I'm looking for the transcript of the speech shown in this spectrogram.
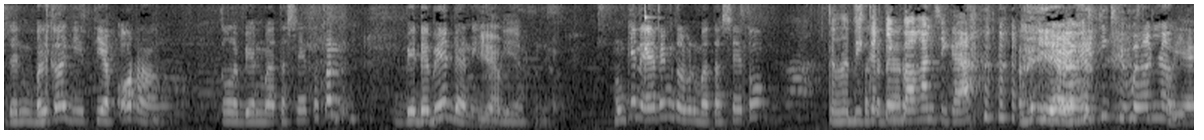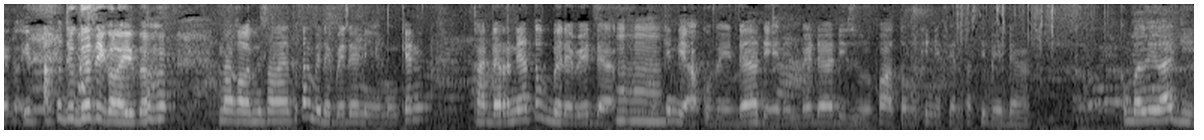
dan balik lagi tiap orang kelebihan batasnya itu kan beda-beda nih. Iya benar-benar. Mungkin Erin kelebihan batasnya itu lebih Sekedar- ketimbangan sih kak iya Lebih ketimbangan Oh iya, aku juga sih kalau itu. Nah kalau misalnya itu kan beda-beda nih, mungkin kadarnya tuh beda-beda. Mungkin di aku beda, di Erin beda, di Zulfa atau mungkin di Vian pasti beda. Kembali lagi,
